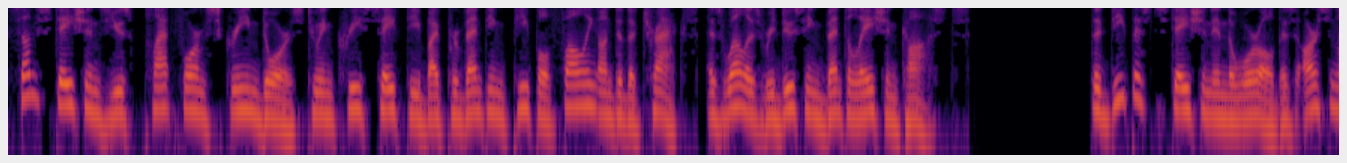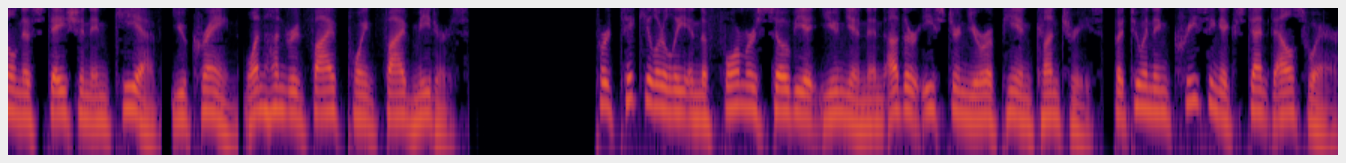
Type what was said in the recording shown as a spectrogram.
Some stations use platform screen doors to increase safety by preventing people falling onto the tracks, as well as reducing ventilation costs. The deepest station in the world is Arsenalna Station in Kiev, Ukraine 105.5 meters. Particularly in the former Soviet Union and other Eastern European countries, but to an increasing extent elsewhere,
